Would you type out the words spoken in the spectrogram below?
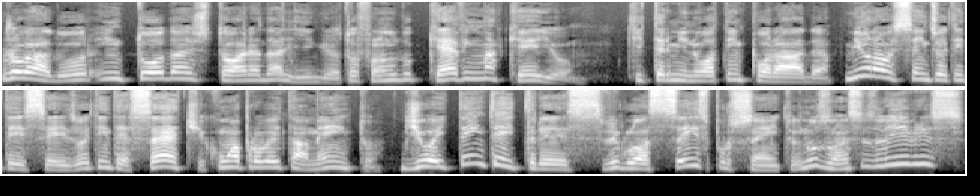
jogador em toda a história da liga. Eu estou falando do Kevin McHale que terminou a temporada 1986-87 com um aproveitamento de 83,6% nos lances livres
